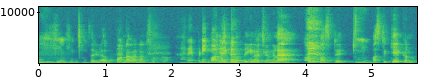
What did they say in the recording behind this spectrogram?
சரிங்களா? பண்ண வேண்டாம்னு எப்படி பண்ணிட்டு வந்தீங்கன்னு வச்சுக்கோங்களேன் அது ஃபஸ்ட்டு ம். ஃபஸ்ட்டு கேட்கணும்.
